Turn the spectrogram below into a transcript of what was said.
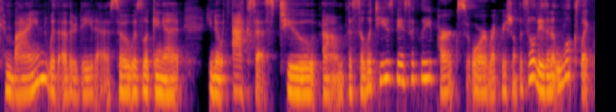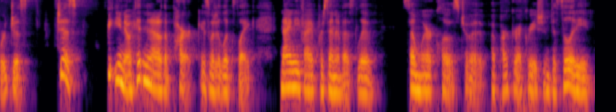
combined with other data. So it was looking at you know access to um, facilities, basically parks or recreational facilities, and it looks like we're just just you know hitting it out of the park is what it looks like 95% of us live somewhere close to a, a park or recreation facility.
